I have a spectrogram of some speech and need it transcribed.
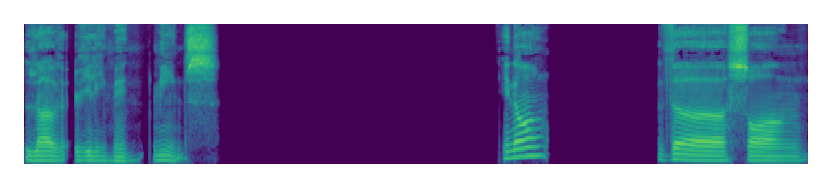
love really mean, means. You know, the song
